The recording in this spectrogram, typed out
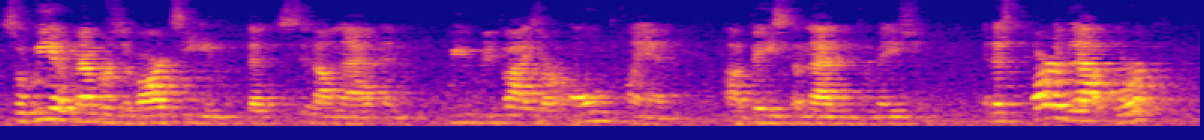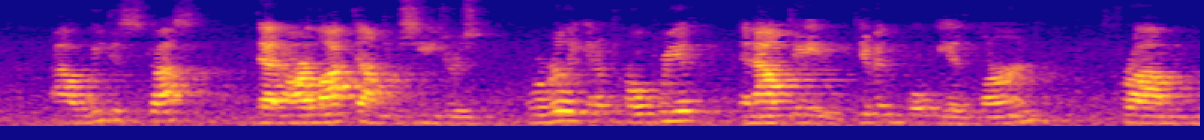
So we have members of our team that sit on that, and we revise our own plan uh, based on that information. And as part of that work, uh, we discussed that our lockdown procedures were really inappropriate and outdated, given what we had learned from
